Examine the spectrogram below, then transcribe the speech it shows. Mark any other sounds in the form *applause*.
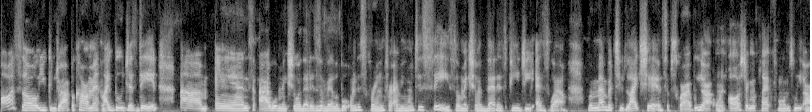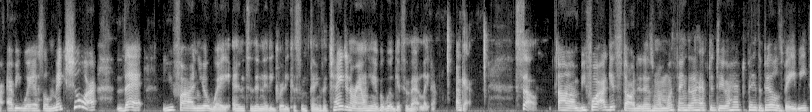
Also, you can drop a comment like Boo just did, um, and I will make sure that it is available on the screen for everyone to see. So make sure that is PG as well. Remember to like, share, and subscribe. We are on all streaming platforms, we are everywhere. So make sure that you find your way into the nitty gritty because some things are changing around here, but we'll get to that later. Okay. So, um, before I get started, there's one more thing that I have to do. I have to pay the bills, baby.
